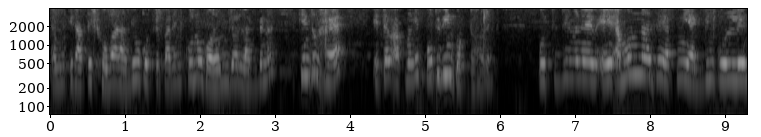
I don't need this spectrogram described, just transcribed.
এমনকি রাতে শোবার আগেও করতে পারেন। কোনো গরম জল লাগবে না। কিন্তু হ্যাঁ এটা আপনাকে প্রতিদিন করতে হবে। প্রতিদিন মানে এমন না যে আপনি একদিন করলেন,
